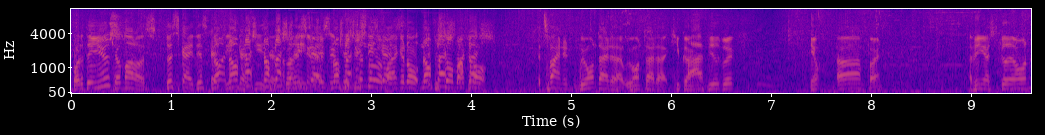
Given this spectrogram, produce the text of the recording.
What did they use? Kill Malos. This guy, this guy, No, these no guys, flash, these no guys. flash, Go no these flash, guys. no flash, slow, no back it up. No flash, slow, no back it up. flash. It's fine, we won't die to that, we won't die to that. Keep going. I feel quick. Yep, um, fine. I think I should kill that one.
